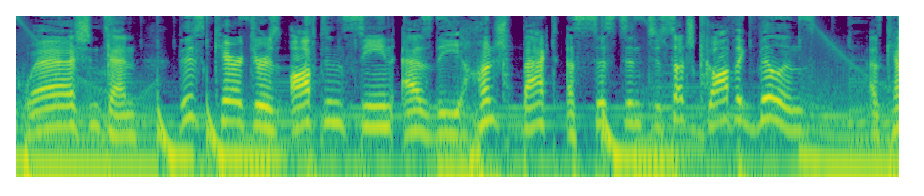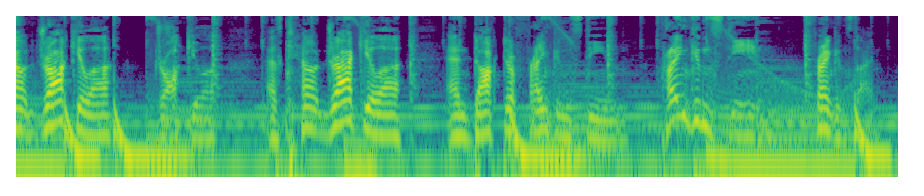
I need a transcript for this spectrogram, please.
Question 10. This character is often seen as the hunchbacked assistant to such gothic villains as Count Dracula, Dracula, as Count Dracula and Dr. Frankenstein. Frankenstein. Frankenstein.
